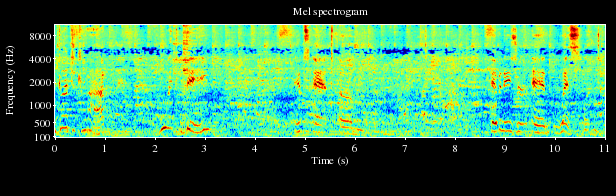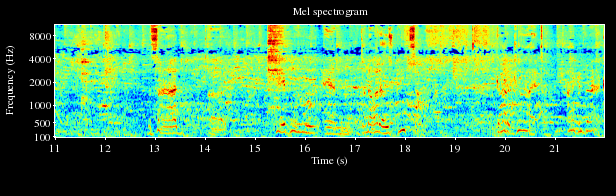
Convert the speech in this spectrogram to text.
You got to try Point B. It's at um, Ebenezer and Westland beside uh, and Donato's Pizza. Gotta try it. I'll be back.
